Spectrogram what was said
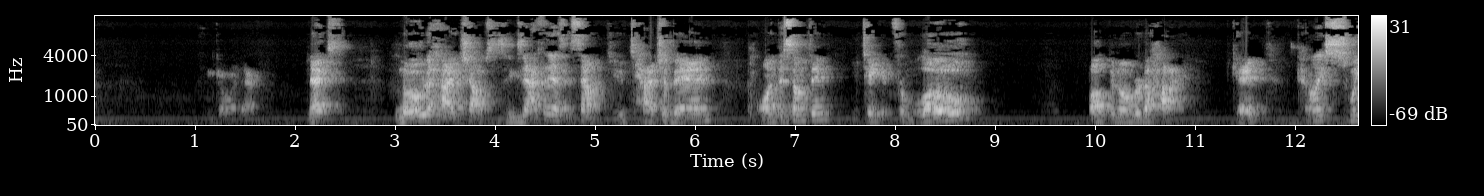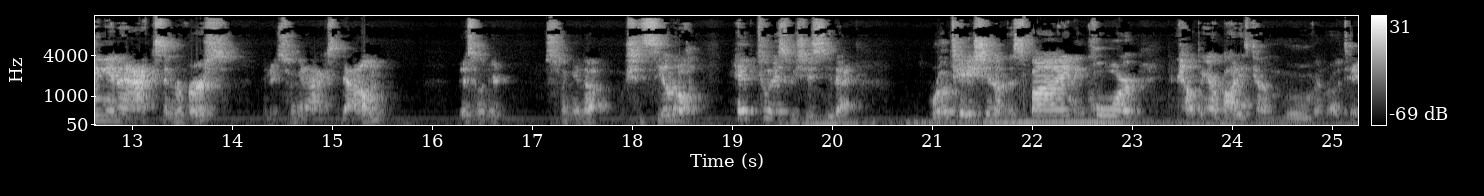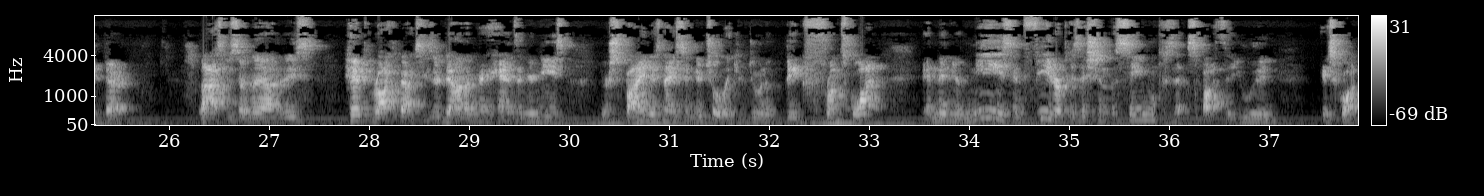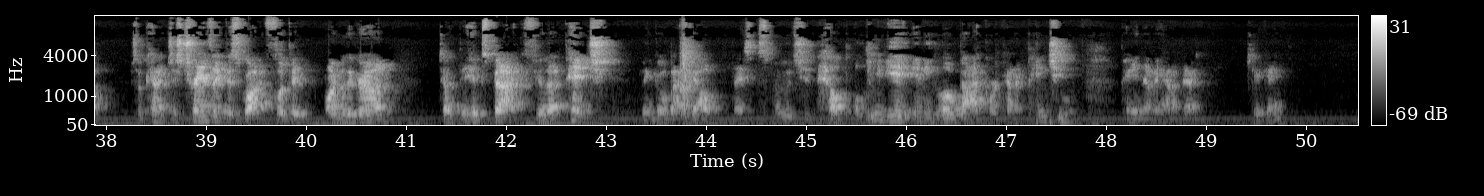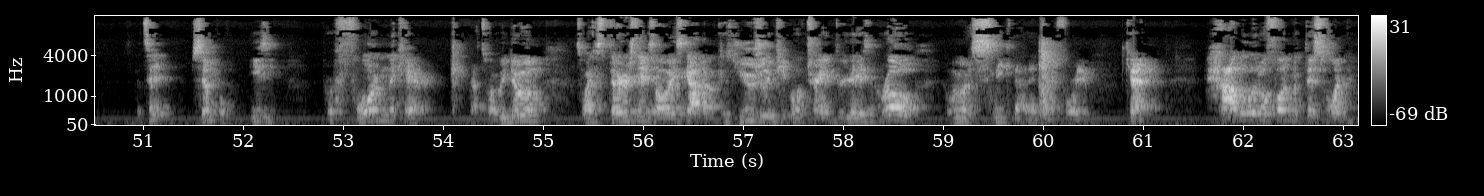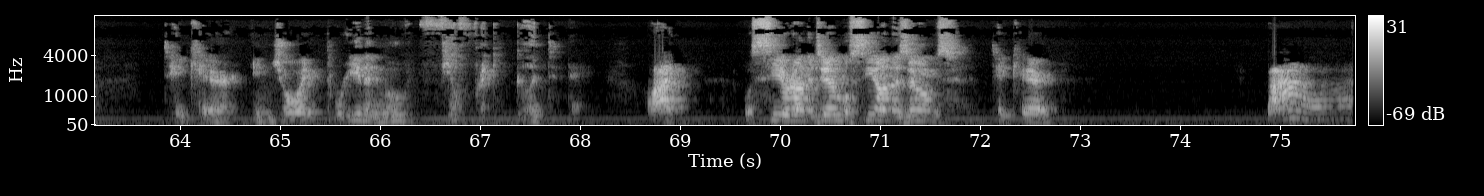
and going there. Next, low to high chops. It's exactly as it sounds. You attach a band onto something, you take it from low up and over to high. Okay? Kind of like swinging an axe in reverse. When you swing an axe down, this one you're swinging up. We should see a little hip twist. We should see that rotation on the spine and core helping our bodies kind of move and rotate there. Last but certainly not least, hip rock back are down on your hands and your knees. Your spine is nice and neutral, like you're doing a big front squat, and then your knees and feet are positioned the same spots that you would a squat. So kind of just translate the squat, flip it onto the ground, tuck the hips back, feel that pinch, then go back out nice and smooth. Should help alleviate any low back or kind of pinching pain that we have there. Okay? That's it. Simple, easy. Perform the care. That's why we do them. That's why Thursdays always got them, because usually people have trained three days in a row, and we want to sneak that in there for you. Okay? Have a little fun with this one. Take care, enjoy, breathe and move, feel freaking good today. All right? We'll see you around the gym. We'll see you on the Zooms. Take care. Bye.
